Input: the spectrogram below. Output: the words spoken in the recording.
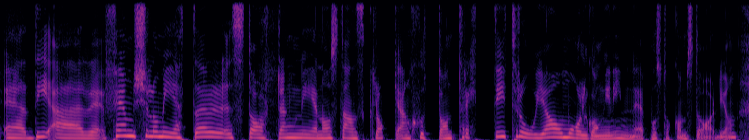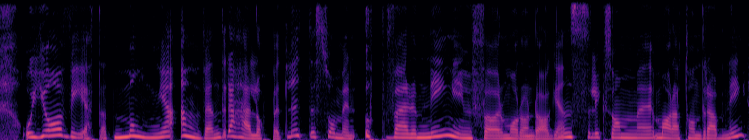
Eh, det är 5 kilometer, starten är någonstans klockan 17.30 tror jag och målgången inne på Stockholms stadion. Och jag vet att många använder det här loppet lite som en uppvärmning inför morgondagens liksom, eh, maratondrabbning,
